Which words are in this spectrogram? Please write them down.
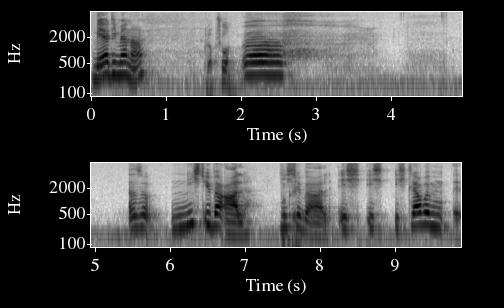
Mehr die Männer? Ich glaube schon. Äh, also nicht überall. Nicht okay. überall. Ich, ich, ich glaube, äh,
